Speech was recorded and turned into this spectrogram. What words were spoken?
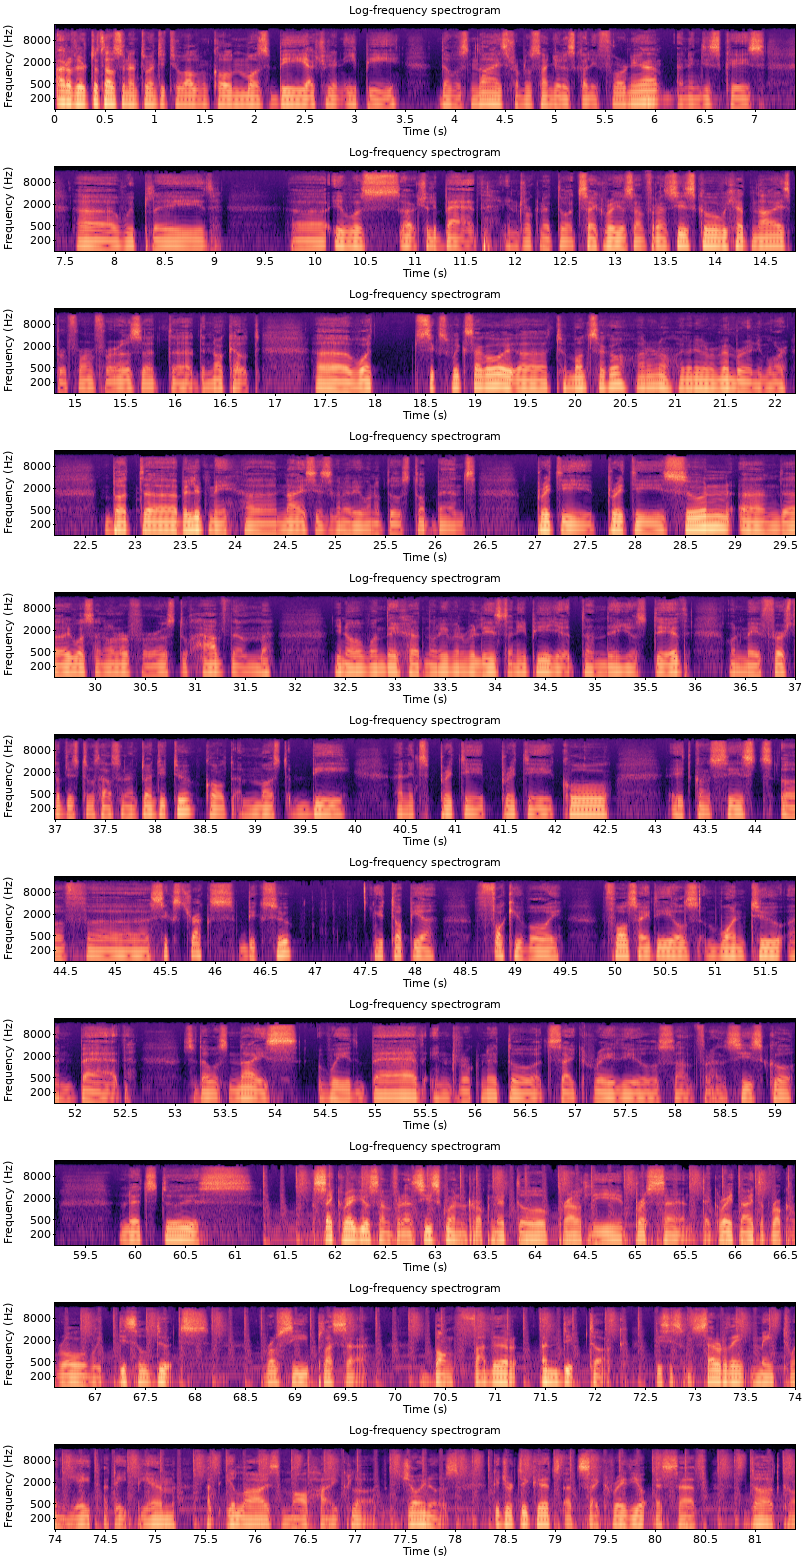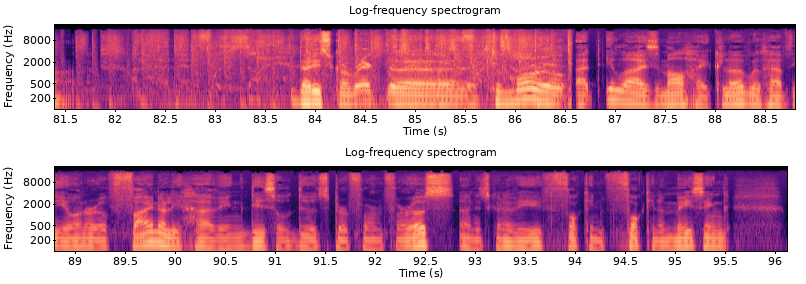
Out of their 2022 album called Must Be, actually an EP that was nice from Los Angeles, California. And in this case, uh, we played. Uh, it was actually bad in Rockneto at Psych Radio San Francisco. We had nice perform for us at uh, the Knockout. Uh, what six weeks ago, uh, two months ago? I don't know. I don't even remember anymore. But uh, believe me, Nice is going to be one of those top bands pretty pretty soon, and uh, it was an honor for us to have them. You know, when they had not even released an EP yet, and they just did on May 1st of this 2022, called Must Be, and it's pretty pretty cool. It consists of uh, six tracks: Big Sue, Utopia, Fuck You Boy, False Ideals, One Two, and Bad. So that was nice with Bad in Rockneto at Psych Radio San Francisco. Let's do this. Psych Radio San Francisco and Rockneto proudly present a great night of rock and roll with Diesel Dudes, Rosie Plaza, Bong Father, and Deep Talk. This is on Saturday, May 28 at 8 p.m. at Eli's Mile High Club. Join us. Get your tickets at psychradiosf.com. That is correct. Uh, tomorrow at Eli's Mile High Club, we'll have the honor of finally having Diesel Dudes perform for us, and it's gonna be fucking, fucking amazing.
